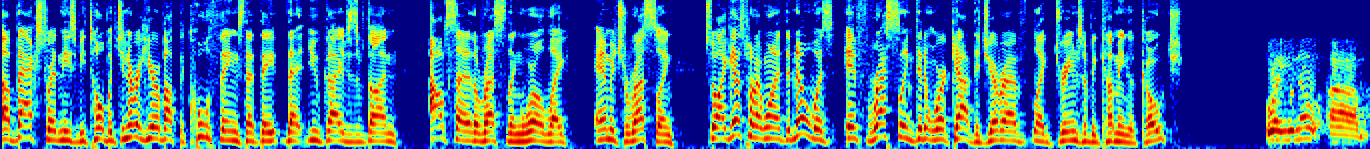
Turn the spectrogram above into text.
a backstory that needs to be told, but you never hear about the cool things that they that you guys have done outside of the wrestling world, like amateur wrestling. So I guess what I wanted to know was if wrestling didn't work out, did you ever have like dreams of becoming a coach? Well, you know, um,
